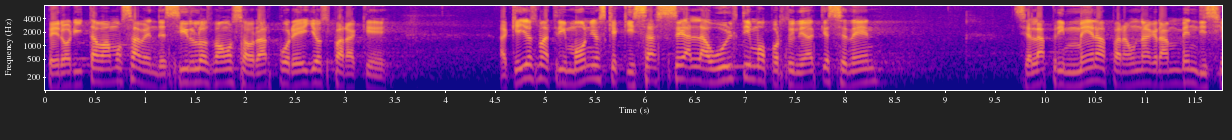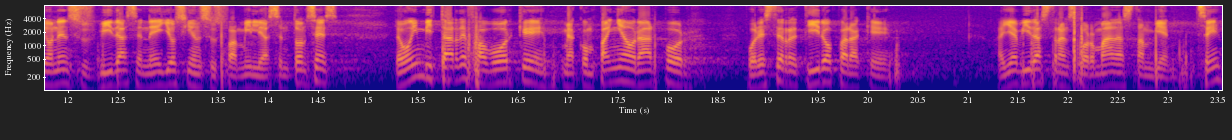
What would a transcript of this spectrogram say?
Pero ahorita vamos a bendecirlos, vamos a orar por ellos para que aquellos matrimonios que quizás sea la última oportunidad que se den, sea la primera para una gran bendición en sus vidas, en ellos y en sus familias. Entonces, le voy a invitar de favor que me acompañe a orar por, por este retiro para que haya vidas transformadas también, ¿sí?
